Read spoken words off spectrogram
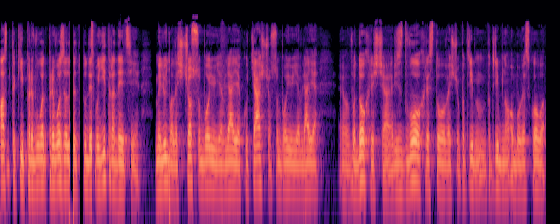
власне такі привозили туди свої традиції. Ми людям, що собою являє куття, що собою являє водохреща, Різдво Христове, що потрібно, потрібно обов'язково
